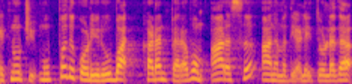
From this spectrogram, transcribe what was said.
எட்நூற்றி முப்பது கோடி ரூபாய் கடன் பெறவும் அரசு அனுமதி அளித்துள்ளது.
